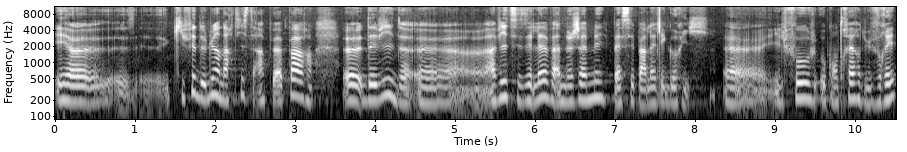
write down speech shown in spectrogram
et euh, qui fait de lui un artiste un peu à part. Euh, David euh, invite ses élèves à ne jamais passer par l'allégorie. il faut au contraire du vrai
